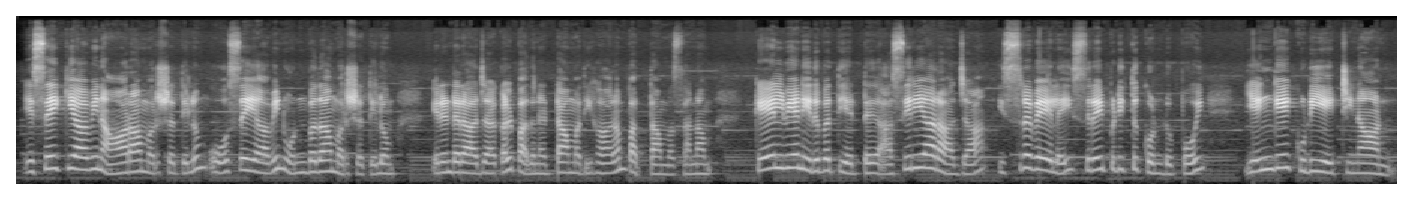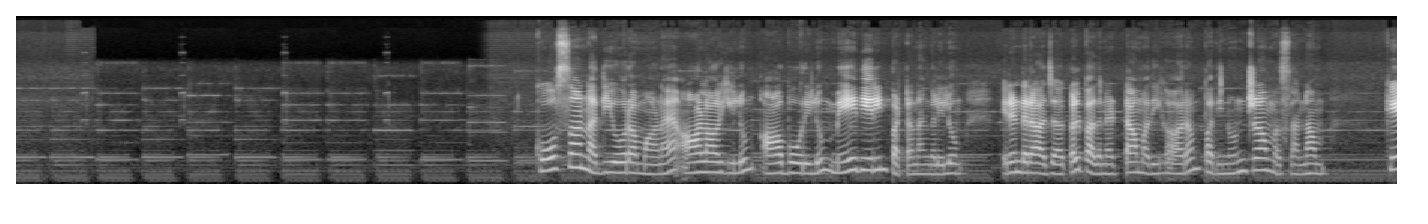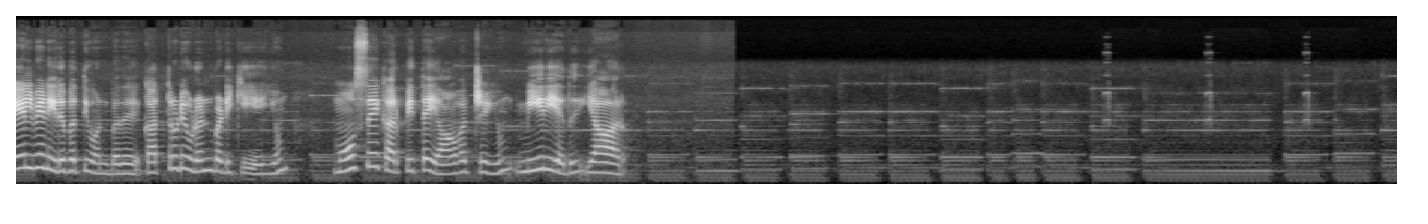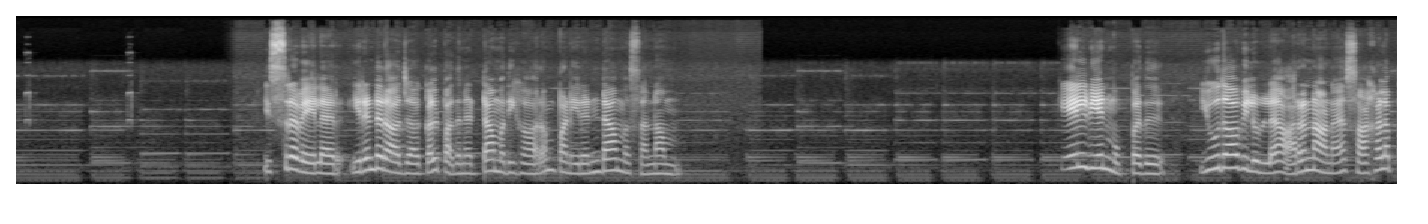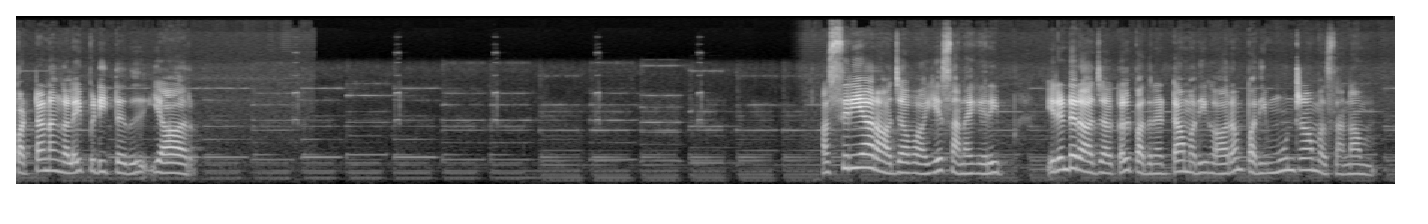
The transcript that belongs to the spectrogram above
எசேக்கியாவின் ஆறாம் வருஷத்திலும் ஓசேயாவின் ஒன்பதாம் வருஷத்திலும் இரண்டு ராஜாக்கள் பதினெட்டாம் அதிகாரம் பத்தாம் வசனம். கேள்வி எண் இருபத்தி எட்டு. அசிரியா ராஜா இஸ்ரவேலை சிறைப்பிடித்து கொண்டு போய் எங்கே குடியேற்றினான்? கோசா நதியோரமான ஆலாகிலும் ஆபோரிலும் மேதியரின் பட்டணங்களிலும். இரண்டு ராஜாக்கள் பதினெட்டாம் அதிகாரம் பதினொன்றாம் வசனம். கேள்வியன் இருபத்தி ஒன்பது. கர்த்தருடைய உடன்படிக்கையையும் மோசே கற்பித்த யாவற்றையும் மீறியது யார்? இஸ்ரவேலர் இரண்டு ராஜாக்கள் பதினெட்டாம் அதிகாரம் பனிரெண்டாம் வசனம். கேள்வி எண் முப்பது. யூதாவிலுள்ள அரணான சகல பட்டணங்களை பிடித்தது யார்? அசிரியா ராஜாவாகிய சனகெரிப். இரண்டு ராஜாக்கள் பதினெட்டாம் அதிகாரம் பதிமூன்றாம் வசனம்.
